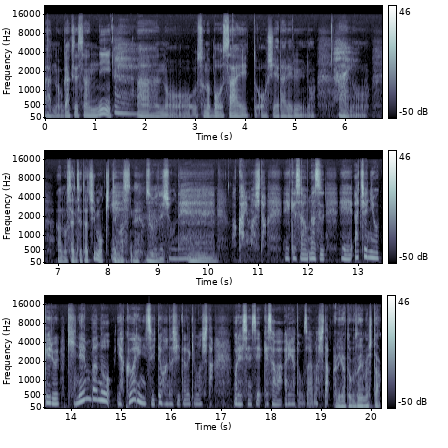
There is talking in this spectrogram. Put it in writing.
あの学生さんに、えー、あのその防災と教えられるの,、はい、あのあの先生たちも来てますね。えー、そうでしょうね。わ、うん、かりました。えー、今朝まず、えー、アチェにおける記念場の役割についてお話しいただきました。ボレー先生、今朝はありがとうございました。ありがとうございました。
